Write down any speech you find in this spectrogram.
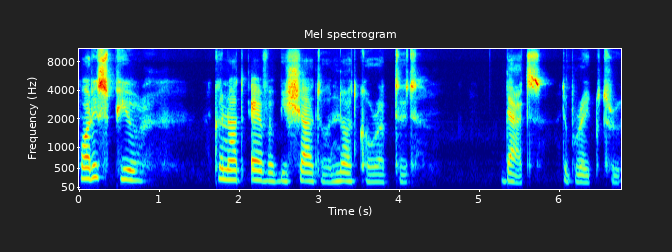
What is pure cannot ever be shadowed, not corrupted. That's the breakthrough.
